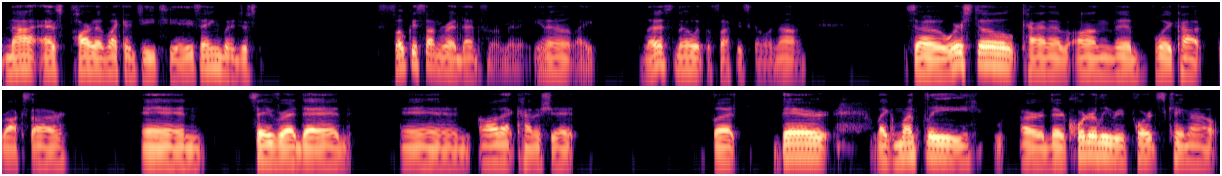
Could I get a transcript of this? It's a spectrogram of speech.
not as part of like a GTA thing, but just focus on Red Dead for a minute. You know, like let us know what the fuck is going on. So we're still kind of on the boycott Rockstar and save Red Dead and all that kind of shit. But their like monthly or their quarterly reports came out.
